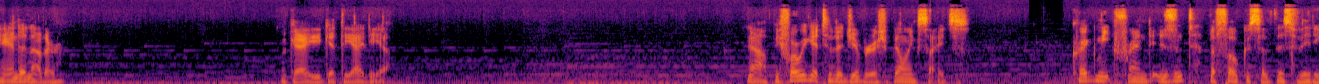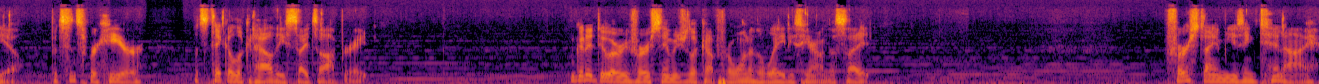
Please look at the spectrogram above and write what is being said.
And another. Okay, you get the idea. Now, before we get to the gibberish billing sites, Craig Meet Friend isn't the focus of this video, but since we're here, let's take a look at how these sites operate. I'm going to do a reverse image lookup for one of the ladies here on the site. First, I am using TinEye,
